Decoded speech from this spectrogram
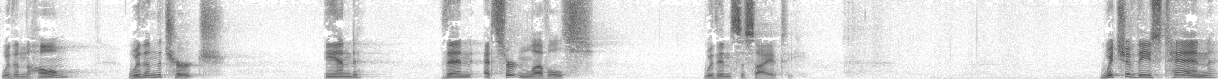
within the home, within the church, and then at certain levels within society. Which of these ten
